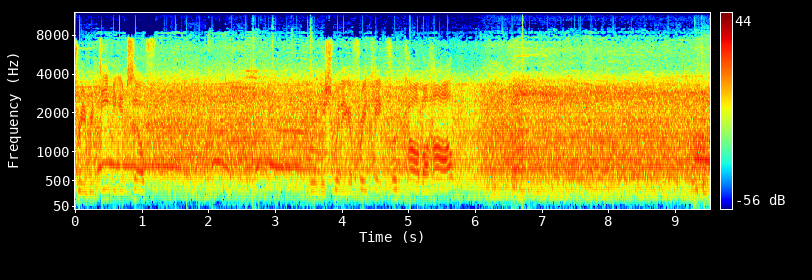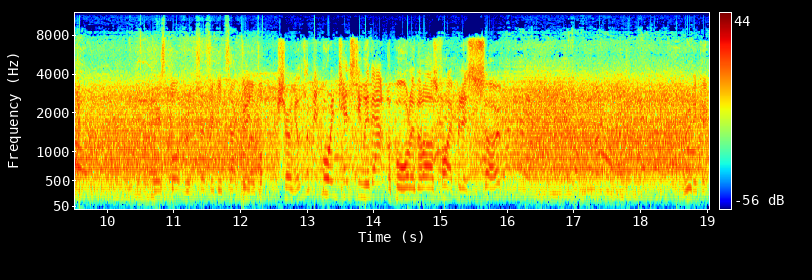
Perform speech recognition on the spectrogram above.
Rodri redeeming himself. Grealish winning a free kick from Carvajal. There's Modric, that's a good tackle. over. Showing a little bit more intensity without the ball in the last five minutes or so. Rudiger.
